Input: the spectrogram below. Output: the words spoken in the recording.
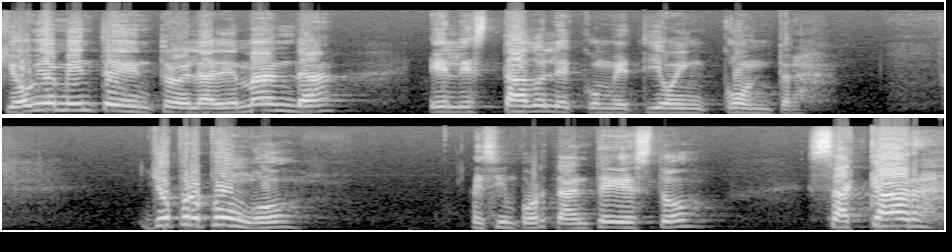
que obviamente dentro de la demanda el Estado le cometió en contra. Yo propongo, es importante esto, sacar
